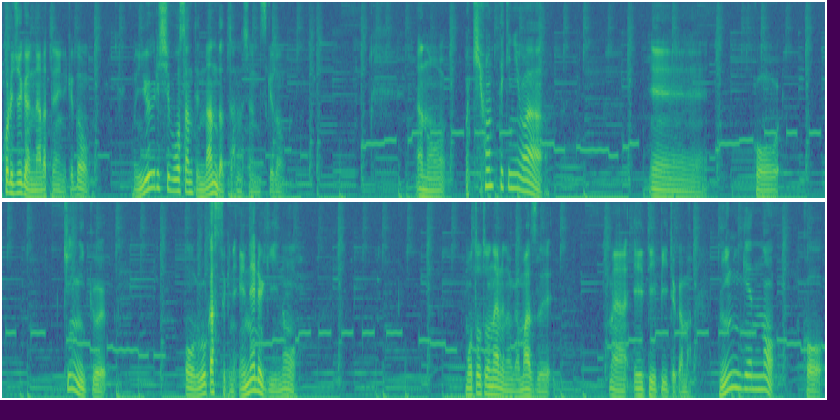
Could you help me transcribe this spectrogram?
これ授業に習ってないんだけど有利脂肪酸って何だって話なんですけどあの基本的にはえー、こう筋肉を動かす時のエネルギーの元となるのがまず、まあ、ATP というか、まあ、人間のこ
